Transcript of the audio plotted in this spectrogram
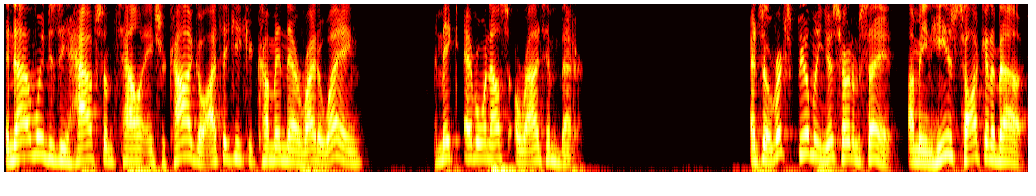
And not only does he have some talent in Chicago, I think he could come in there right away and make everyone else around him better. And so Rick Spielman just heard him say it. I mean, he's talking about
